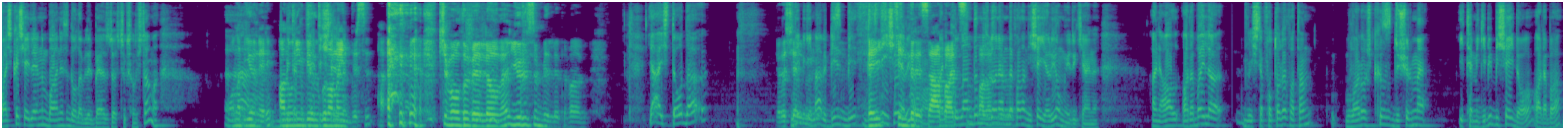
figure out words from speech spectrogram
başka şeylerinin bahanesi de olabilir Beyazıt Öztürk sonuçta ama Ona Ha. bir önerim. Bir Anonim takım bir uygulama indirsin. Kim olduğu belli olmayan yürüsün millete falan. ya işte o da Ya da şey ne bileyim böyle. abi biz bir Fake bizde işe Tinder yarıyor mu? hesabı Hani kullandığımız falan dönemde diyorlar. falan işe yarıyor muyduk yani? Hani al arabayla işte fotoğraf atan varoş kız düşürme itemi gibi bir şeydi o araba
